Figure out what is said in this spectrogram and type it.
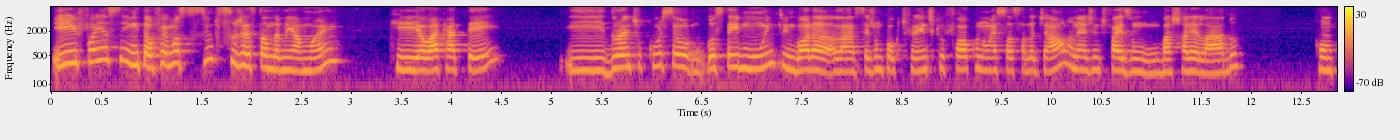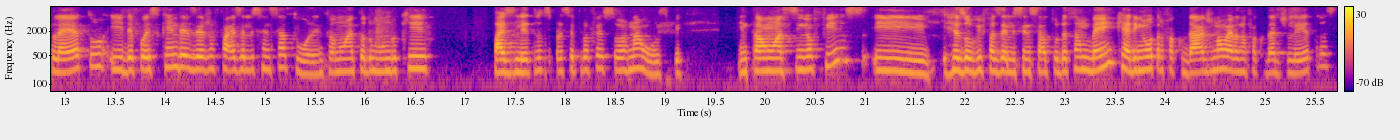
E foi assim: então, foi uma simples sugestão da minha mãe, que eu acatei. E durante o curso eu gostei muito, embora lá seja um pouco diferente, que o foco não é só sala de aula, né? A gente faz um bacharelado completo e depois quem deseja faz a licenciatura. Então não é todo mundo que faz letras para ser professor na USP. Então assim eu fiz e resolvi fazer a licenciatura também, que era em outra faculdade, não era na faculdade de letras.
